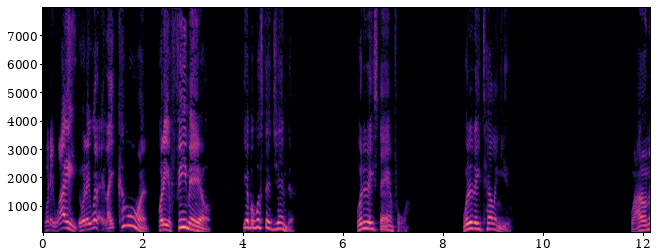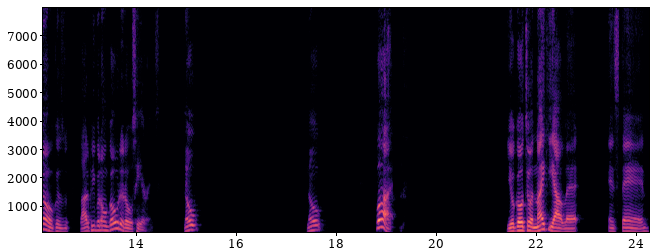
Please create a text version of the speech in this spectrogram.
or they white, or they what? Like, come on, or they a female. Yeah, but what's their gender? What do they stand for? What are they telling you? Well, I don't know because a lot of people don't go to those hearings. Nope. Nope. But You'll go to a Nike outlet and stand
